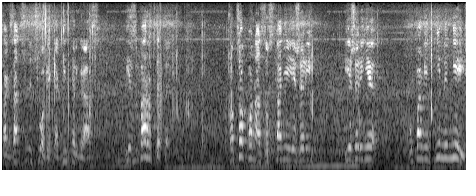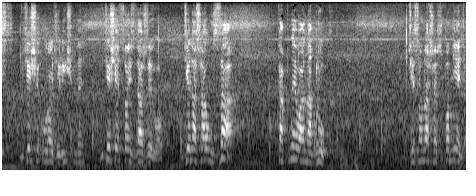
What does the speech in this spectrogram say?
tak zacny człowiek jak Intergrass jest warte tego. To co po nas zostanie, jeżeli, jeżeli nie upamiętnimy miejsc, gdzie się urodziliśmy, gdzie się coś zdarzyło, gdzie nasza łza kapnęła na bruk, gdzie są nasze wspomnienia.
